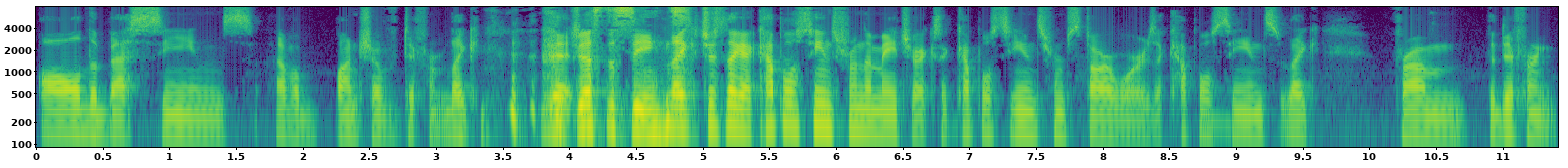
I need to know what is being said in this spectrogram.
all the best scenes of a bunch of different like the, just the scenes, like just like a couple scenes from the Matrix, a couple scenes from Star Wars, a couple scenes like from the different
